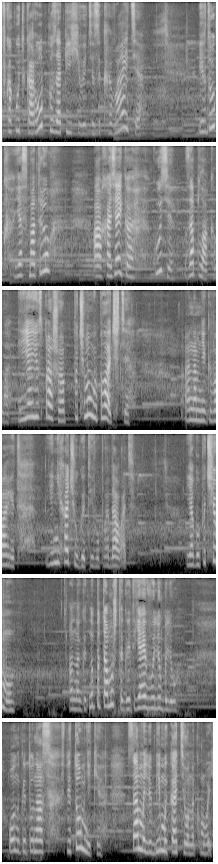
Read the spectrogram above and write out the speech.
в какую-то коробку запихиваете, закрываете. И вдруг я смотрю, а хозяйка Кузи заплакала. И я ее спрашиваю, а почему вы плачете? Она мне говорит, я не хочу, говорит, его продавать. Я говорю, почему? Она говорит, ну потому что, говорит, я его люблю. Он, говорит, у нас в питомнике самый любимый котенок мой.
